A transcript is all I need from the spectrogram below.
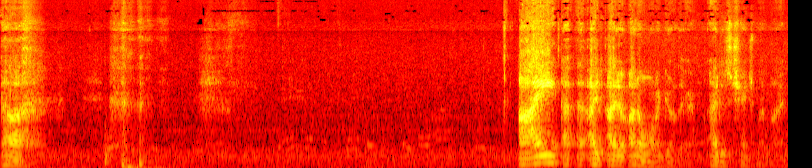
uh, I, I, I, I don't, I don't want to go there. I just changed my mind.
